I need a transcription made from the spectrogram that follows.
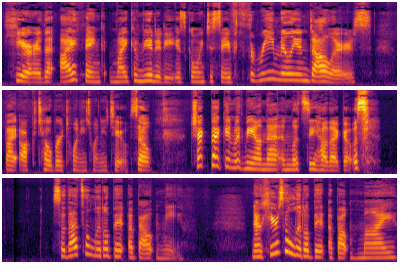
here that I think my community is going to save $3 million by October 2022. So check back in with me on that and let's see how that goes. So that's a little bit about me. Now, here's a little bit about my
